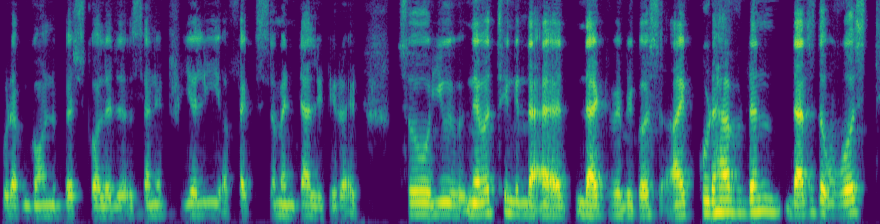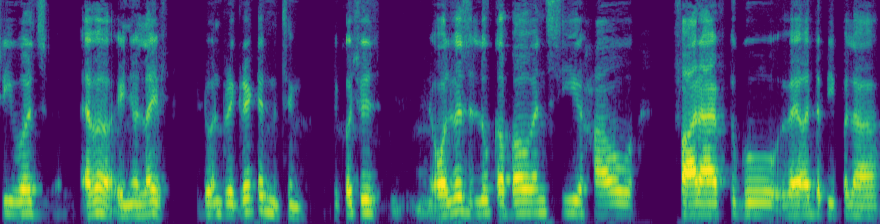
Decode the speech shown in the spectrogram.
could have gone to best colleges, and it really affects the mentality, right? So you never think in that that way because I could have done. That's the worst three words ever in your life. Don't regret anything because you always look above and see how far I have to go where other people are.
